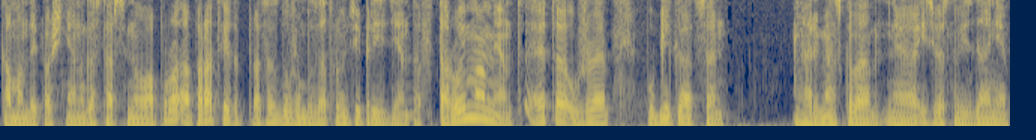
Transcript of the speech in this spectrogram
командой Пашиняна государственного аппарата, и этот процесс должен был затронуть и президента. Второй момент – это уже публикация армянского э, известного издания,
